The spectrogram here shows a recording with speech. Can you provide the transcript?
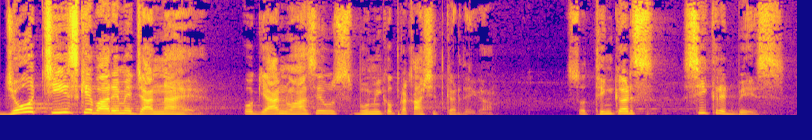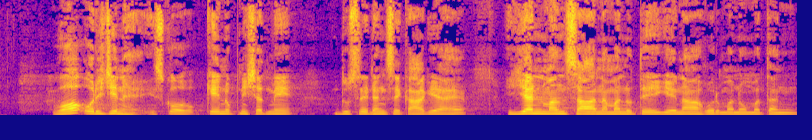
जो चीज़ के बारे में जानना है, वो ज्ञान वहाँ से उस भूमि को प्रकाशित कर देगा। सो थिंकर्स सीक्रेट बेस वह ओरिजिन है। इसको केन उपनिषद में दूसरे ढंग से कहा गया है। यन मनसा न मनुते ये ना हुर मनोमतंग।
